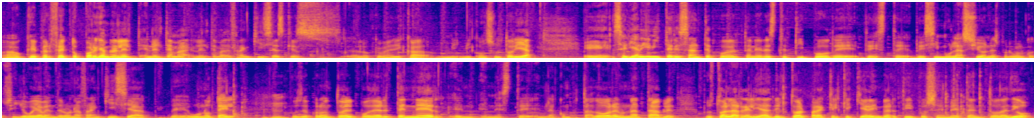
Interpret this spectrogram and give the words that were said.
Ah, ok, perfecto. Por ejemplo, en el, en el, tema, en el tema de franquicias, que es a lo que me dedica mi, mi consultoría, eh, sería bien interesante poder tener este tipo de, de, este, de, simulaciones. Por ejemplo, si yo voy a vender una franquicia de un hotel, pues de pronto el poder tener en, en, este, en la computadora, en una tablet, pues toda la realidad virtual para que el que quiera invertir pues se meta en todas. Digo,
